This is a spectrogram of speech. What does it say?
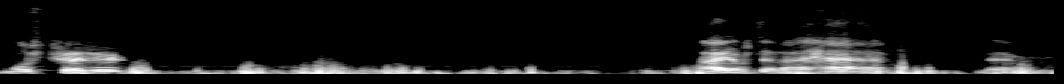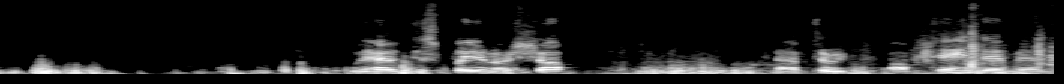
most treasured items that I have. And we had it displayed in our shop after we obtained them, and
